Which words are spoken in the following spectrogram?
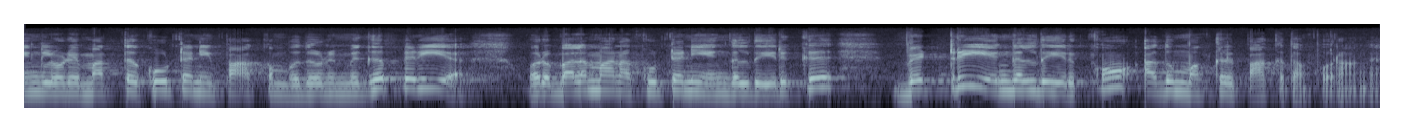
எங்களுடைய மற்ற கூட்டணி பார்க்கும்போது ஒரு மிகப்பெரிய ஒரு பலமான கூட்டணி எங்களது இருக்குது வெற்றி எங்களுது இருக்கும் அதுவும் மக்கள் பார்க்க தான் போகிறாங்க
